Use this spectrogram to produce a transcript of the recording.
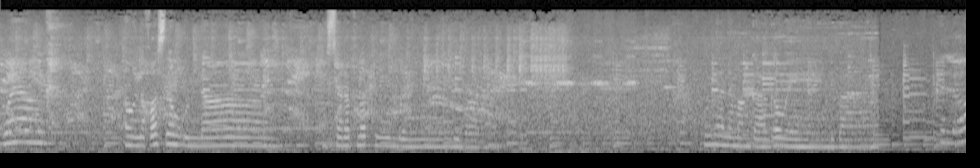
Well, ang lakas ng ulan. Masarap matulog, di ba? Wala namang gagawin, di ba? Hello!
